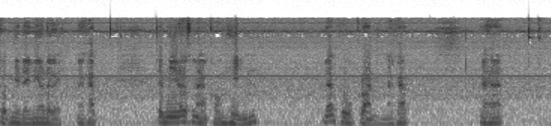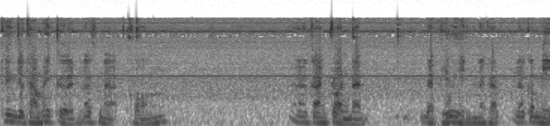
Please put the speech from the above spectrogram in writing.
สมอยู่ในเนื้อเลยนะครับ จะมีลักษณะของหินและภูกร่อนนะครับนะฮะซึ่งจะทำให้เกิดลักษณะของอการกร่อนแบบแบบผิวหินนะครับ แล้วก็มี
